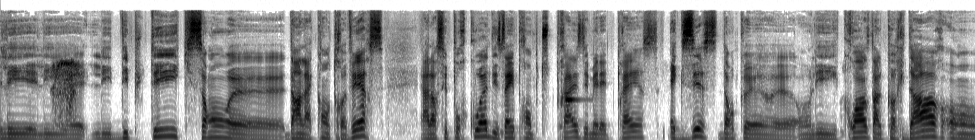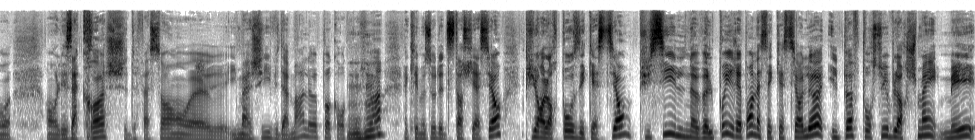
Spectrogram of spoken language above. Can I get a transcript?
les, les, les, députés qui sont dans la controverse. Alors, c'est pourquoi des impromptus de presse, des mêlées de presse existent. Donc, euh, on les croise dans le corridor, on, on les accroche de façon euh, imagée, évidemment, là, pas concrètement, Mhm. avec les mesures de distanciation. Puis, on leur pose des questions. Puis, s'ils ne veulent pas y répondre à ces questions-là, ils peuvent poursuivre leur chemin. Mais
